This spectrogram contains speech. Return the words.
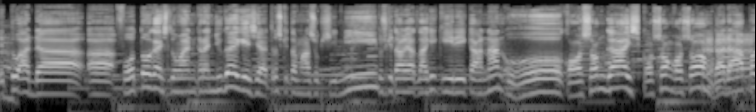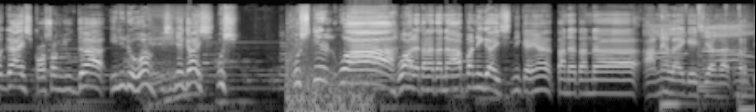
Itu ada uh, foto guys. Lumayan keren juga ya guys ya. Terus kita masuk sini Terus kita lihat lagi kiri kanan. Oh kosong guys. Kosong kosong. Gak ada apa guys. Kosong juga. Ini doang isinya guys. Wush Wush nih Wah. Wah ada tanda-tanda apa nih guys? Ini kayaknya tanda-tanda aneh lah ya guys. Ya Nggak ngerti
